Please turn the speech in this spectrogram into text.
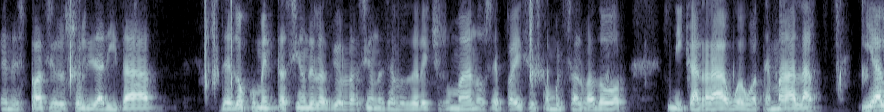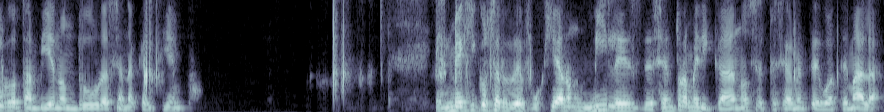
en espacios de solidaridad, de documentación de las violaciones a los derechos humanos de países como El Salvador, Nicaragua, Guatemala y algo también Honduras en aquel tiempo. En México se refugiaron miles de centroamericanos, especialmente de Guatemala,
